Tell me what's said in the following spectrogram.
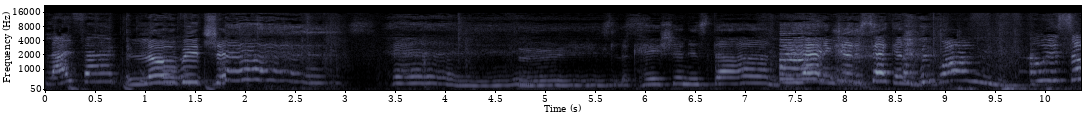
Lifehack. Low bitches! First location is done. We're heading to the second one. We're so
